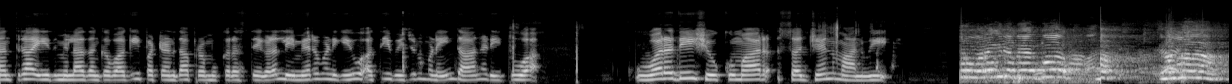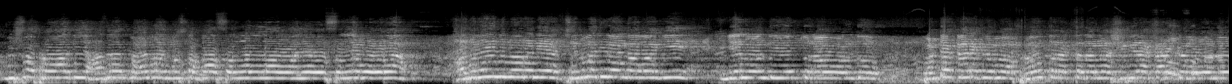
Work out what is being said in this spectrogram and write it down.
ನಂತರ ಈದ್ ಮಿಲಾದ್ ಅಂಗವಾಗಿ ಪಟ್ಟಣದ ಪ್ರಮುಖ ರಸ್ತೆಗಳಲ್ಲಿ ಮೆರವಣಿಗೆಯು ಅತಿ ವಿಜೃಂಭಣೆಯಿಂದ ನಡೆಯಿತು. ವರದಿ ಶಿವಕುಮಾರ್, ಸಜ್ಜನ್, ಮಾನ್ವಿ. ನಮ್ಮ ವಿಶ್ವ ಪ್ರವಾದಿ ಹಜರತ್ ಮೊಹಮ್ಮದ್ ಮುಸ್ತಫಾ ಸಲ್ಲಲ್ಲಾಹು ಅಲೈಹಿ ವಸಲ್ಲಂ ಅವರ ಹದಿನೈದು ನೂರನೆಯ ಜನ್ಮದಿನ ಅಂಗವಾಗಿ ಏನು ಒಂದು ಇವತ್ತು ನಾವು ಒಂದು ದೊಡ್ಡ ಕಾರ್ಯಕ್ರಮ ಬೃಹತ್ ರಕ್ತದಾನ ಶಿಬಿರ ಕಾರ್ಯಕ್ರಮವನ್ನು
